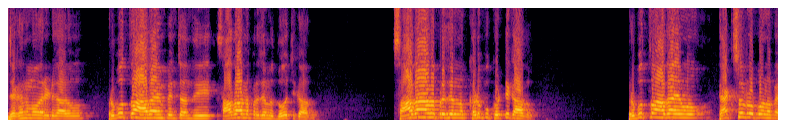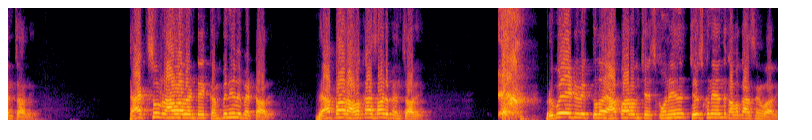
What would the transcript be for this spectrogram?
జగన్మోహన్ రెడ్డి గారు ప్రభుత్వ ఆదాయం పెంచింది సాధారణ ప్రజలను దోచి కాదు. సాధారణ ప్రజలను కడుపు కొట్టి కాదు. ప్రభుత్వ ఆదాయం ట్యాక్సుల రూపంలో పెంచాలి. ట్యాక్సులు రావాలంటే కంపెనీలు పెట్టాలి. వ్యాపార అవకాశాలు పెంచాలి. ప్రైవేటు వ్యక్తుల వ్యాపారం చేసుకునే చేసుకునేందుకు అవకాశం ఇవ్వాలి.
